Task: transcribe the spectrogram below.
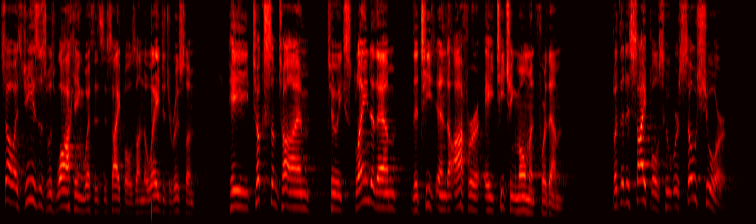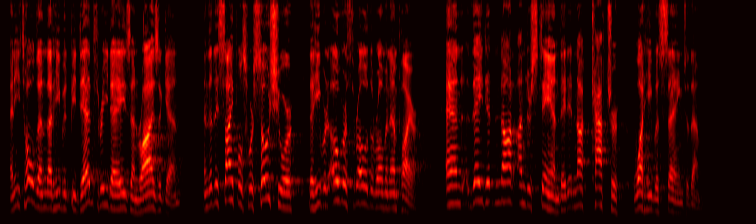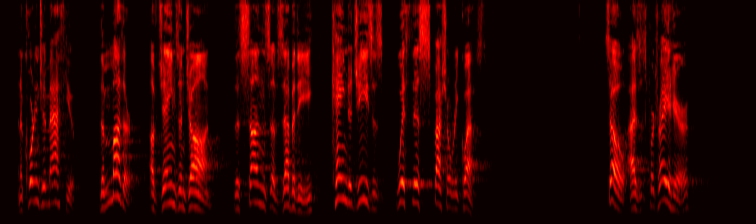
So, as Jesus was walking with his disciples on the way to Jerusalem, he took some time to explain to them the te- and to offer a teaching moment for them. But the disciples who were so sure, and he told them that he would be dead three days and rise again, and the disciples were so sure that he would overthrow the Roman Empire. And they did not understand, they did not capture what he was saying to them. And according to Matthew, the mother of James and John, the sons of Zebedee, came to Jesus with this special request. So, as it's portrayed here,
